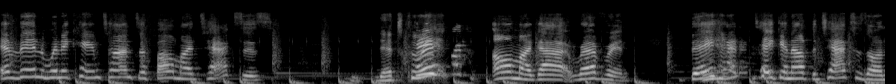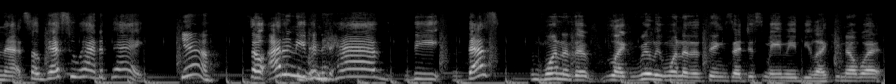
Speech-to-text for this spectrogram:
And then when it came time to file my taxes, That's correct. oh my God, Reverend, they Mhm. had taken out the taxes on that. So guess who had to pay? Yeah. So I didn't even have the. That's one of the like really one of the things that just made me be like, you know what,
